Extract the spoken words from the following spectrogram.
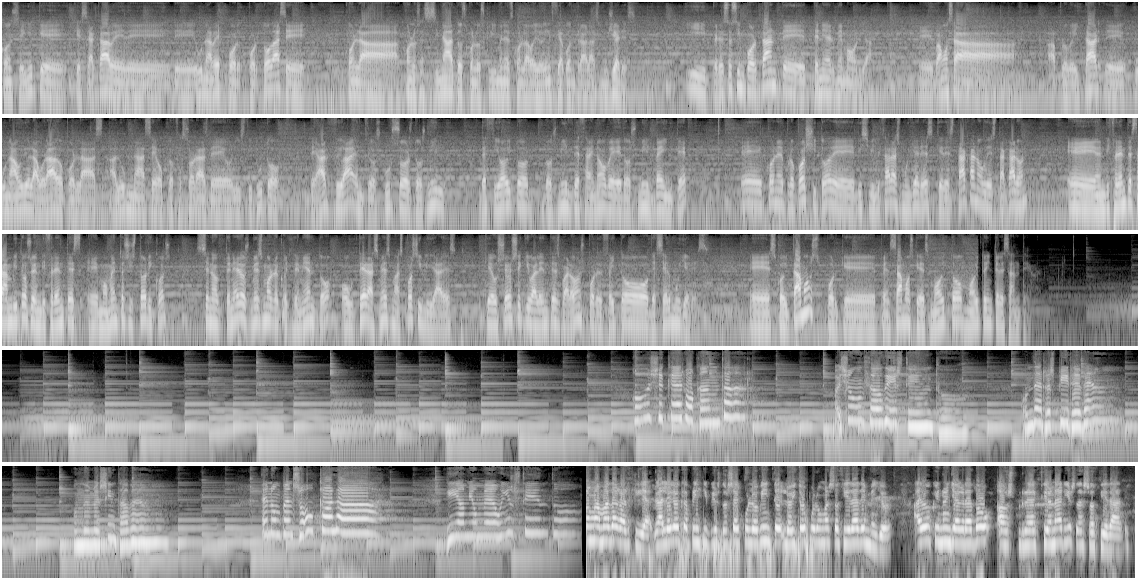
conseguir que, se acabe de, una vez por, todas con los asesinatos, con los crímenes, con la violencia contra las mujeres. Y, pero eso es importante tener memoria. Eh, vamos a, a aproveitar eh, un audio elaborado por las alumnas eh, o profesoras del Instituto de Arcia entre los cursos 2018, 2019 y 2020 eh, con el propósito de visibilizar a las mujeres que destacan o destacaron eh, en diferentes ámbitos o en diferentes eh, momentos históricos sen obtener os mesmos reconocimiento ou ter as mesmas posibilidades que os seus equivalentes varóns por el feito de ser mulleres. Eh, escoitamos porque pensamos que es moito, moito interesante. Hoxe quero cantar Baixo un céu distinto Onde respire ben Onde me sinta ben E non penso calar Guíame o meu instinto. Son Amada García, galega que a principios do século XX loitou por unha sociedade mellor algo que non lle agradou aos reaccionarios da sociedade.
